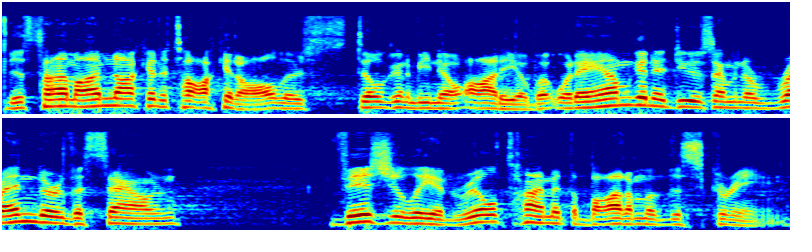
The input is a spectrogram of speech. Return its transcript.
This time I'm not going to talk at all. There's still going to be no audio. But what I am going to do is I'm going to render the sound visually in real time at the bottom of the screen.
